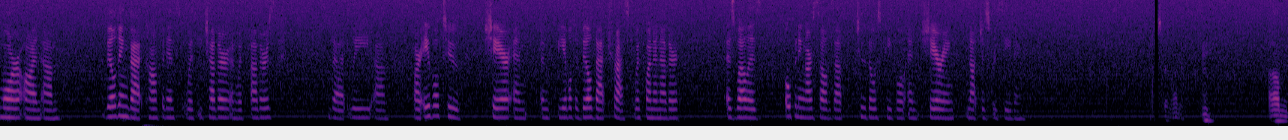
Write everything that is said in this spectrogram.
more on um, building that confidence with each other and with others, that we um, are able to share and, and be able to build that trust with one another, as well as opening ourselves up to those people and sharing, not just receiving. Um,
